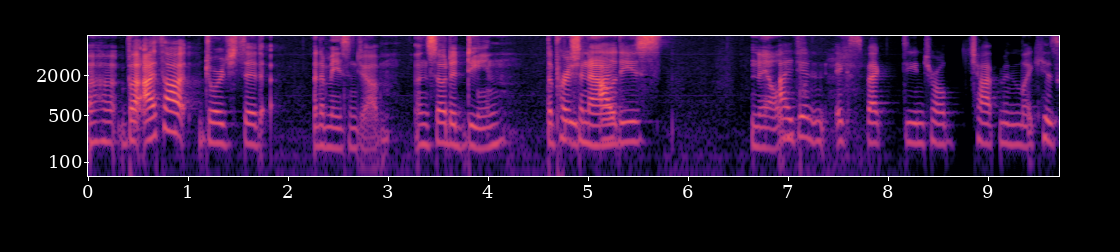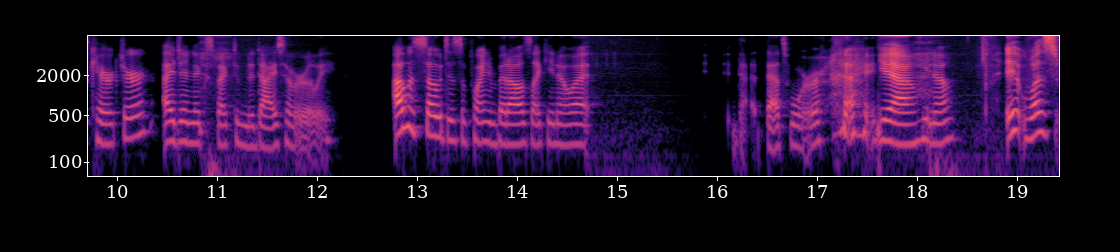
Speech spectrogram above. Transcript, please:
uh-huh. but I thought George did an amazing job, and so did Dean. The personalities nailed. I didn't expect Dean Charles Chapman, like his character, I didn't expect him to die so early. I was so disappointed, but I was like, you know what? That, that's war. yeah, You know? It was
